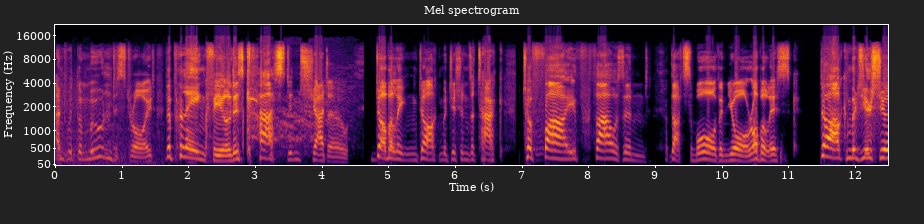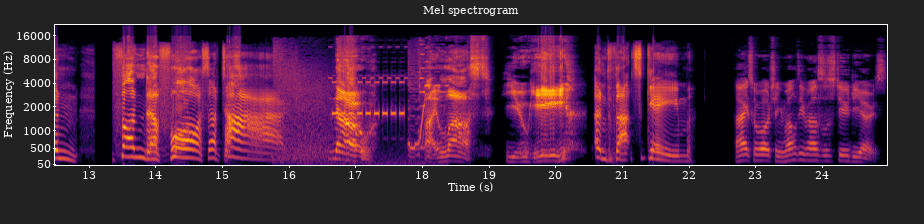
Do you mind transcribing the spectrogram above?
And with the moon destroyed, the playing field is cast in shadow, doubling Dark Magician's attack to 5,000. That's more than your obelisk. Dark Magician, Thunder Force attack! No! I lost, Yugi! And that's game. Thanks for watching Multiversal Studios.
